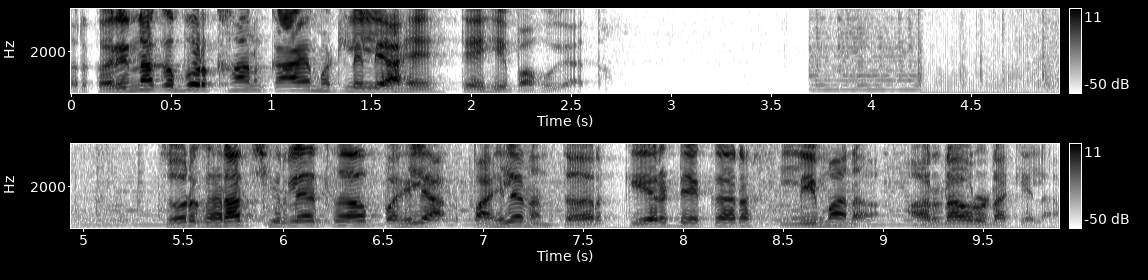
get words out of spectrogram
तर करीना कपूर खान काय म्हटलेली आहे तेही पाहूयात. चोर घरात शिरल्याचं पहिल्या पाहिल्यानंतर केअरटेकर लिमानं आरडाओरडा केला.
